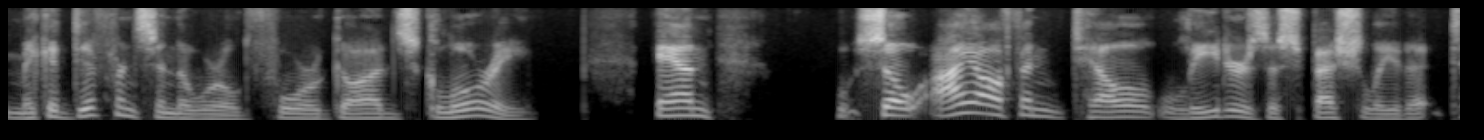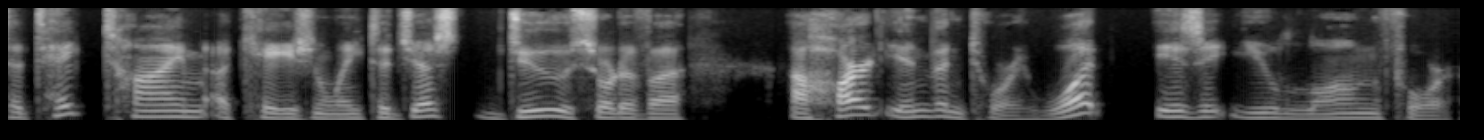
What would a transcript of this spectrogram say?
make a difference in the world for God's glory. And so I often tell leaders, especially, that to take time occasionally to just do sort of a, a heart inventory. What is it you long for?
